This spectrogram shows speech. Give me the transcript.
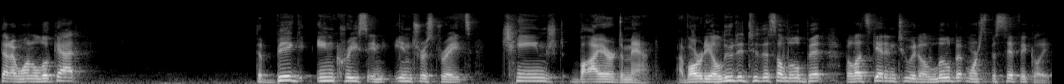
that I want to look at, the big increase in interest rates changed buyer demand. I've already alluded to this a little bit, but let's get into it a little bit more specifically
